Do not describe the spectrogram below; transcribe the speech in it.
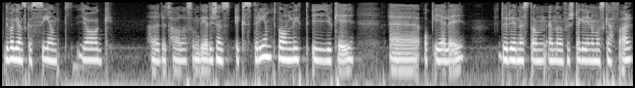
det var ganska sent jag hörde talas om det. Det känns extremt vanligt i UK eh, och i LA. Då är det nästan en av de första grejerna man skaffar.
